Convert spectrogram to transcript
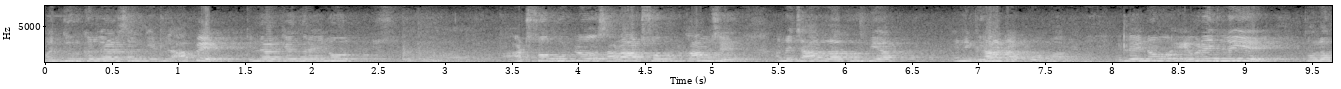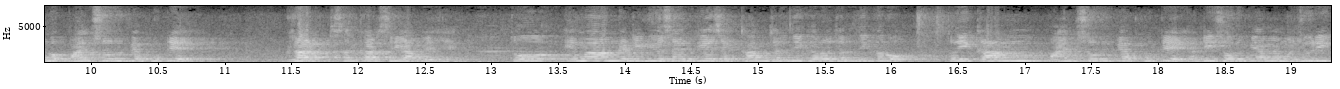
મજદૂર કલ્યાણ સંઘ એટલે આપે. કલ્યાણ કેન્દ્ર એનો આઠસો ફૂટ, સાડા આઠસો ફૂટ કામ છે અને ચાર લાખ રૂપિયા એની ગ્રાન્ટ આપવામાં આવે. એટલે એનો એવરેજ લઈએ તો લગભગ પાંચસો રૂપિયા ફૂટે ગ્રાન્ટ સરકારશ્રી આપે છે. તો એમાં અમને ટીડીઓ સાહેબ કહે છે, કામ જલ્દી કરો જલ્દી કરો. તો એ કામ પાંચસો રૂપિયા ફૂટે, અઢીસો રૂપિયા અમે મજૂરી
